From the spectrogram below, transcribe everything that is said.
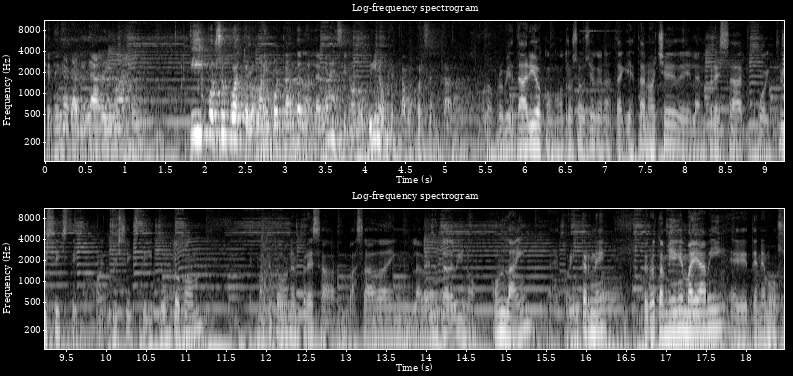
que tenga calidad de imagen y por supuesto, lo más importante no es la imagen, sino los vinos que estamos presentando. Propietarios, con otro socio que no está aquí esta noche, de la empresa Coy360, coy360.com. Es más que todo una empresa basada en la venta de vinos online, eh, por internet, pero también en Miami eh, tenemos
